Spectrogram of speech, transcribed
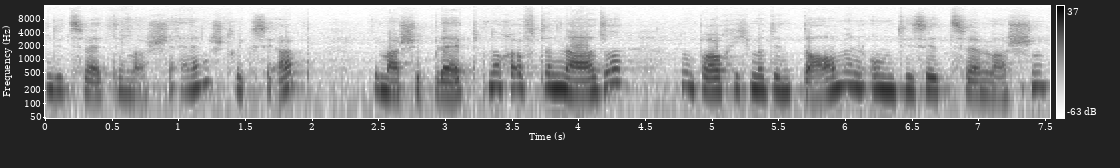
in die zweite Masche ein, stricke sie ab. Die Masche bleibt noch auf der Nadel nun brauche ich mal den Daumen, um diese zwei Maschen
